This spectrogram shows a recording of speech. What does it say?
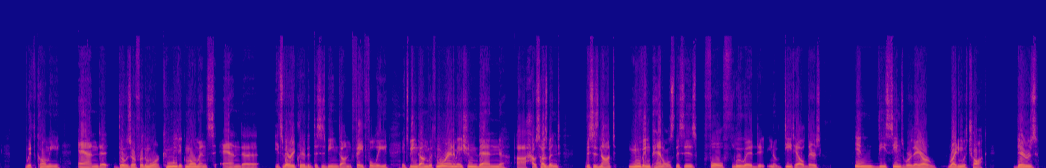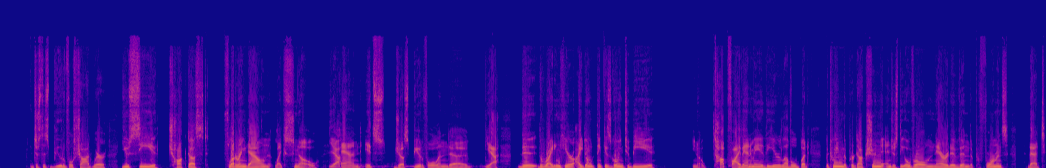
with Komi, and uh, those are for the more comedic moments. And uh, it's very clear that this is being done faithfully. It's being done with more animation than uh, House Husband. This is not moving panels. This is full, fluid, you know, detailed. There's in these scenes where they are writing with chalk, there's just this beautiful shot where you see chalk dust fluttering down like snow Yeah. and it's just beautiful and uh yeah the the writing here i don't think is going to be you know top 5 anime of the year level but between the production and just the overall narrative and the performance that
